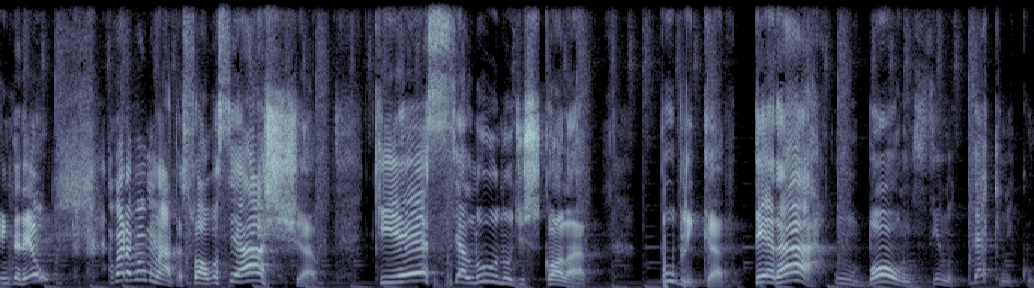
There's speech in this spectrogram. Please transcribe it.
Entendeu? Agora vamos lá, pessoal. Você acha que esse aluno de escola pública terá um bom ensino técnico?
